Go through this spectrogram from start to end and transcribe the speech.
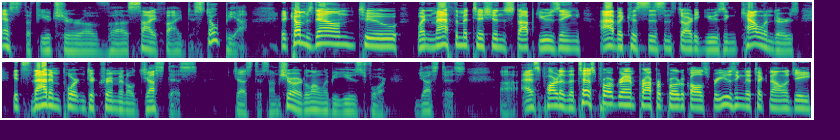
yes, the future of uh, sci-fi dystopia. It comes down to when mathematicians stopped using abacuses and started using calendars. It's that important to criminal justice. Justice. I'm sure it'll only be used for justice. Uh, as part of the test program, proper protocols for using the technology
